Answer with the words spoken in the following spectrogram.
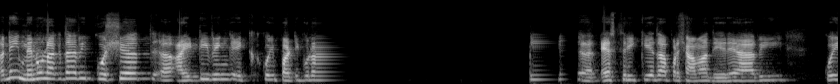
ਨਹੀਂ, ਮੈਨੂੰ ਲੱਗਦਾ ਵੀ ਕੁਝ ਆਈਟੀ ਵਿੰਗ ਇੱਕ ਕੋਈ ਪਾਰਟਿਕੂਲਰ ਇਸ ਤਰੀਕੇ ਦਾ ਪਰਛਾਵਾਂ ਦੇ ਰਿਹਾ ਵੀ ਕੋਈ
